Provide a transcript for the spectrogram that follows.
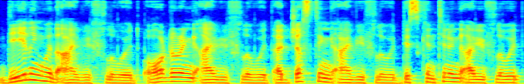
dealing with IV fluid, ordering IV fluid, adjusting IV fluid, discontinuing IV fluid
